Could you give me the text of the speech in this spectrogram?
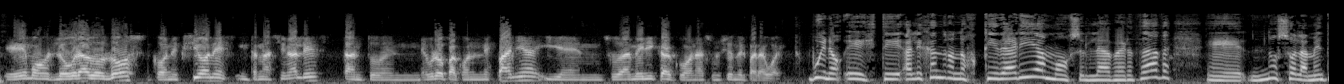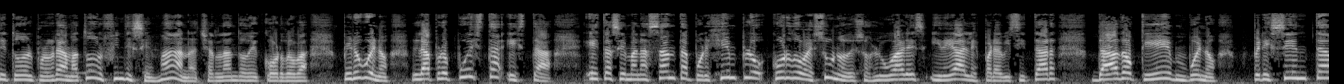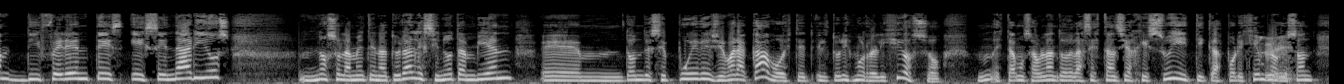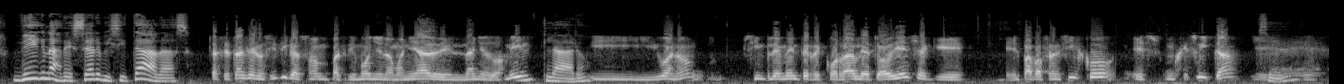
hemos logrado dos conexiones internacionales, tanto en Europa con España y en Sudamérica con Asunción del Paraguay. Bueno, este Alejandro, nos quedaríamos, la verdad, eh, no solamente todo el programa, todo el fin de semana charlando de Córdoba. Pero bueno, la propuesta está. Esta Semana Santa, por ejemplo, Córdoba es uno de esos lugares ideales para visitar, dado que, bueno, presenta diferentes escenarios no solamente naturales, sino también eh, donde se puede llevar a cabo este el turismo religioso. Mm, Estamos hablando de las estancias jesuíticas, por ejemplo, Sí. que son dignas de ser visitadas. Las estancias jesuíticas son patrimonio de la humanidad del año 2000 Claro. y bueno, simplemente recordarle a tu audiencia que el Papa Francisco es un jesuita Sí. eh,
